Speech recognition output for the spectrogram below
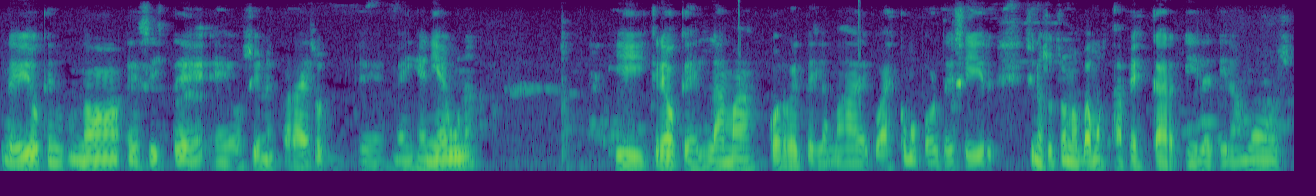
debido a que no existe eh, opciones para eso, eh, me ingenié una y creo que es la más correcta y la más adecuada. Es como por decir, si nosotros nos vamos a pescar y le tiramos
